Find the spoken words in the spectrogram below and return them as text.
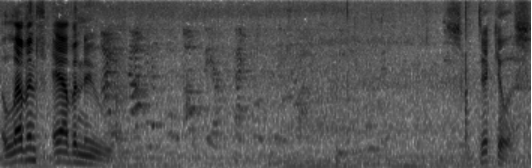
11th Avenue. It's ridiculous.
